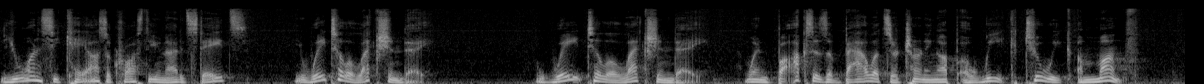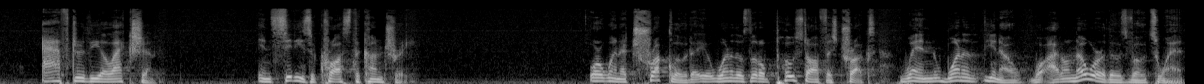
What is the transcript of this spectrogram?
you want to see chaos across the United States? You wait till election day. Wait till election day when boxes of ballots are turning up a week, two week, a month after the election in cities across the country. Or when a truckload, one of those little post office trucks, when one of, you know, well, I don't know where those votes went.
